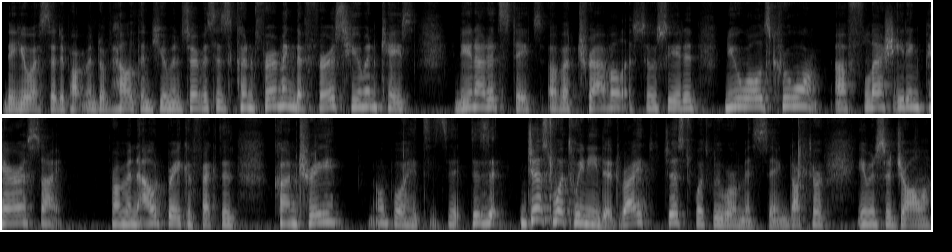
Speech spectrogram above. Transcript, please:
The U.S. Department of Health and Human Services confirming the first human case in the United States of a travel associated New World screwworm, a flesh eating parasite from an outbreak affected country. Oh boy, it's, it's, it's, just what we needed, right? Just what we were missing. Dr. Amesh Adalja,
